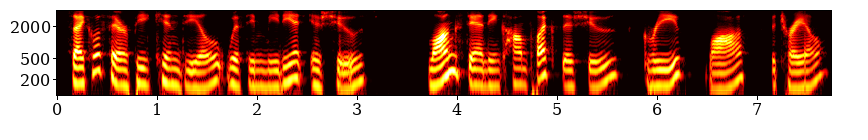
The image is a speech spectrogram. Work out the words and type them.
Psychotherapy can deal with immediate issues, long-standing complex issues, grief, loss, betrayal.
